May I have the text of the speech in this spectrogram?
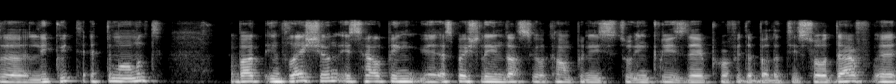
liquid at the moment. But inflation is helping, uh, especially industrial companies, to increase their profitability. So, therefore, uh,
